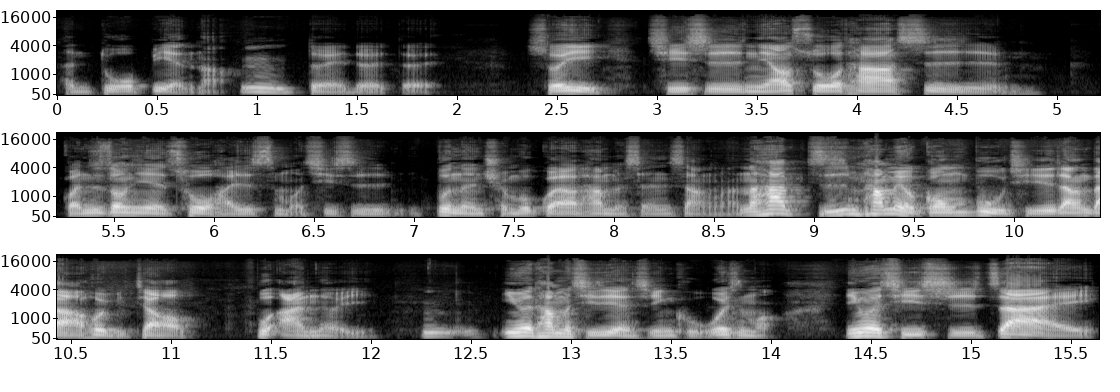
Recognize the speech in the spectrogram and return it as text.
很多变呐、啊。嗯，对对对，所以其实你要说它是管制中心的错还是什么，其实不能全部怪到他们身上了。那他只是他没有公布，其实让大家会比较不安而已。嗯，因为他们其实也很辛苦。为什么？因为其实，在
